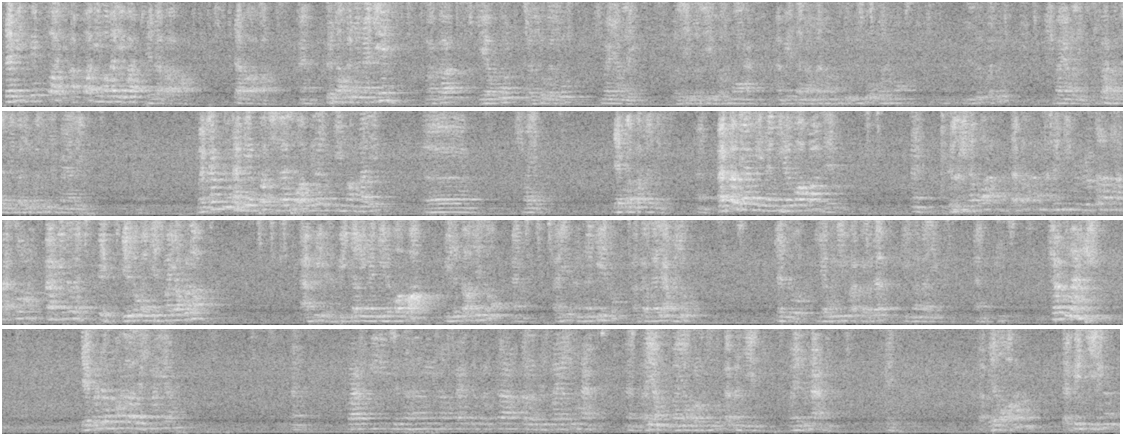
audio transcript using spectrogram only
Tapi kekot apa Imam Malik buat, dia tak buat apa. Tak buat apa. Eh, kena kena ngaji, maka dia pun basuh-basuh semayang lain. Bersih-bersih apa semua kan. Ambil tanah-tanah duduk apa semua. Duduk lepas tu, semayang lain. Lepas kata dia basuh-basuh, dia semayang lain. Macam tu lah dia buat selalu apabila Imam Malik uh, semayang. Dia akan buat tadi. Eh, Atau dia ambil nanti apa-apa saja. Eh, geri apa lah. Tak ada orang nak kerja doktor-doktor nak keluar. Ha, gitu kan. Eh, dia tu bagi semayang pula. Ambil, pergi cari nanti apa-apa. Dia letak situ. Eh, hari nanti itu akan balik masuk. Macam tu, dia beri buat kepada Imam Malik. Eh, satu hari, daripada mula dia semayang, eh, pagi, tengah hari sampai ke petang, kalau dia semayang sunat. Eh, bayang, bayang orang tu kat masjid. Semayang sunat ni. Eh, tak belok kan? Tak kenci kan?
